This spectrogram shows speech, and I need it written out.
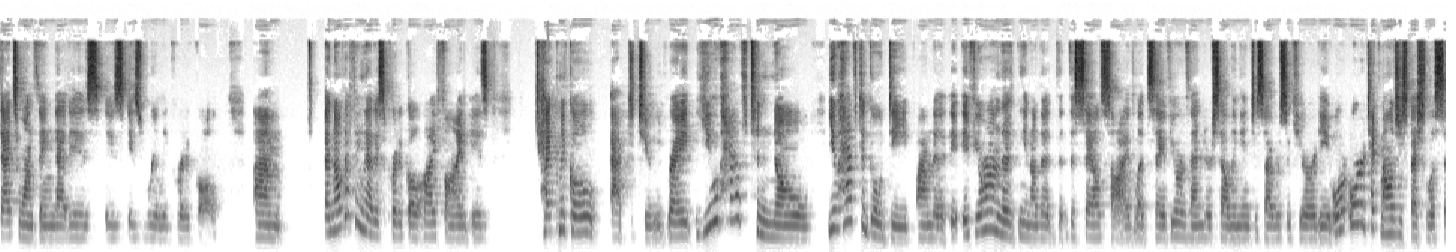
that's one thing that is is is really critical. Um, another thing that is critical i find is technical aptitude right? You have to know you have to go deep on the if you're on the you know the, the, the sales side let's say if you're a vendor selling into cybersecurity or or a technology specialist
